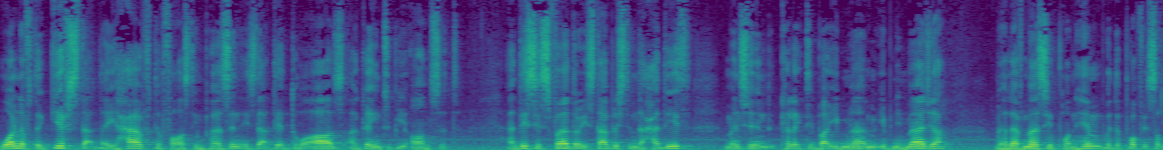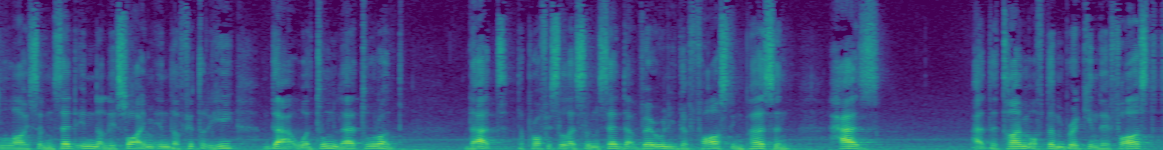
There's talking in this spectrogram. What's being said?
one of the gifts that they have, the fasting person, is that their du'as are going to be answered. And this is further established in the hadith mentioned, collected by Ibn Majah, May Allah have mercy upon him, where the Prophet said, Inna li sa'im in the fitrihi da'watun la turad. That the Prophet said that verily the fasting person has, at the time of them breaking their fast,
